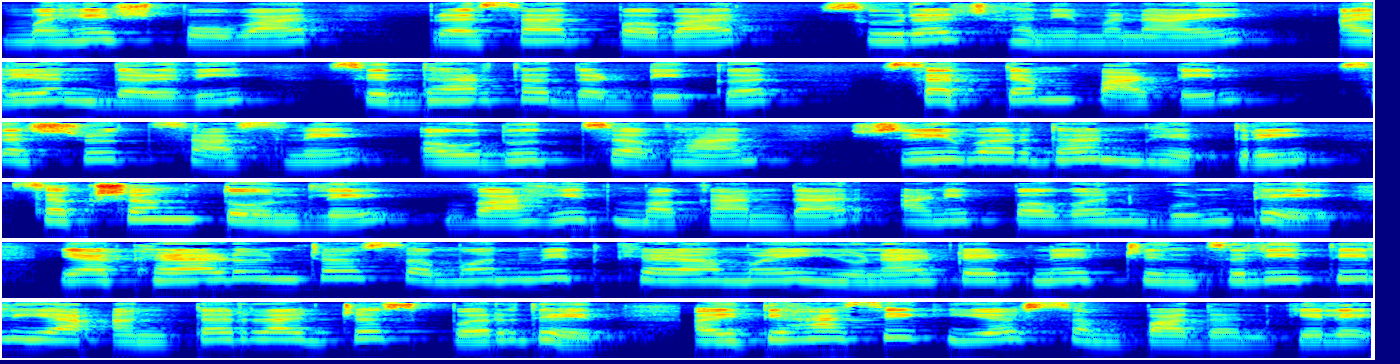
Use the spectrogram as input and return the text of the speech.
महेश पोवार प्रसाद पवार सूरज हनिमनाळे आर्यन दळवी सिद्धार्थ दड्डीकर सत्यम पाटील सश्रुत सासने अवधूत चव्हाण श्रीवर्धन म्हेत्री सक्षम तोंदले वाहिद मकानदार आणि पवन गुंठे या खेळाडूंच्या समन्वित खेळामुळे युनायटेडने चिंचलीतील या आंतरराज्य स्पर्धेत ऐतिहासिक यश संपादन केले.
